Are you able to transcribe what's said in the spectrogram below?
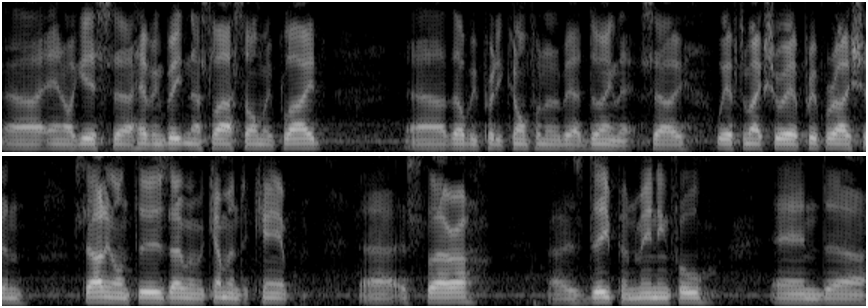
Uh, and I guess uh, having beaten us last time we played, uh, they'll be pretty confident about doing that. So we have to make sure our preparation, starting on Thursday when we come into camp, uh, is thorough, uh, is deep and meaningful, and uh,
